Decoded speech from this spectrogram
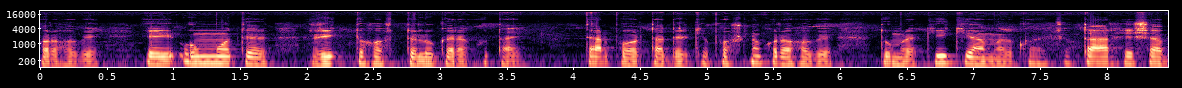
করা হবে, এই উম্মতের রিক্ত হস্তে লোকেরা কোথায়? তারপর তাদেরকে প্রশ্ন করা হবে, তোমরা কি কি আমল করেছ? তার হিসাব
